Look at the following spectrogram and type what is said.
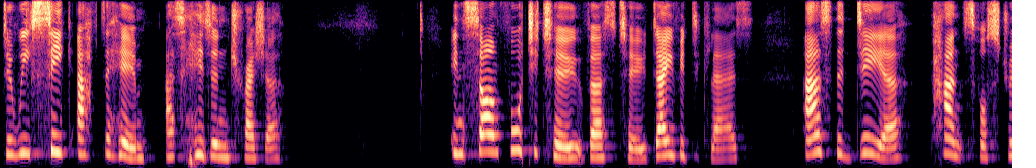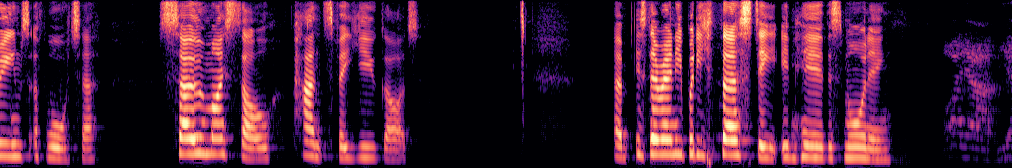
Do we seek after Him as hidden treasure? In Psalm 42, verse 2, David declares, As the deer pants for streams of water. So my soul pants for you, God. Um, is there anybody thirsty in here this morning? I am, yeah.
